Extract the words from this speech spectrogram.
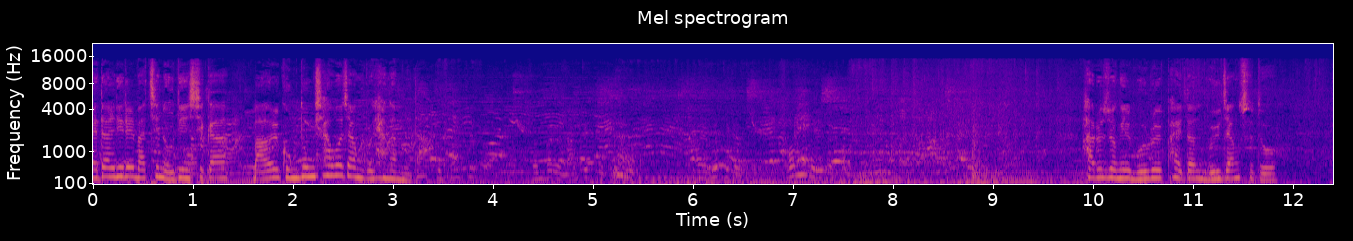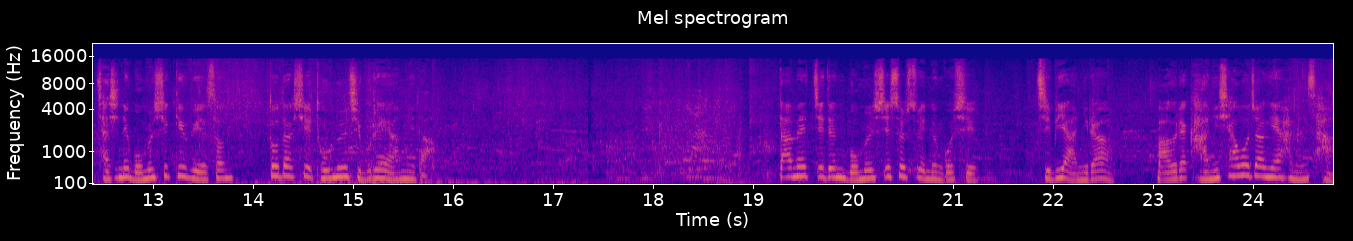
배달 일을 마친 오딘 씨가 마을 공동 샤워장으로 향합니다. 하루 종일 물을 팔던 물장수도 자신의 몸을 씻기 위해선 또다시 돈을 지불해야 합니다. 땀에 찌든 몸을 씻을 수 있는 곳이 집이 아니라 마을의 간이 샤워장이야 하는 삶.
